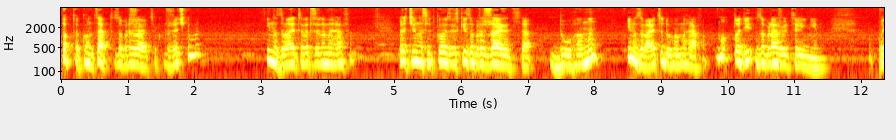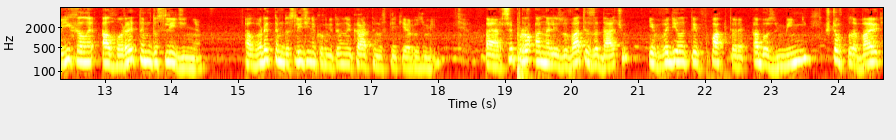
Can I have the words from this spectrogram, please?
Тобто концепти зображаються кружечками і називаються вершинами графа. Причинно-слідкові зв'язки зображаються дугами і називаються дугами графа. Ну, тоді зображуються лініями. Поїхали алгоритм дослідження. Алгоритм дослідження когнітивної карти, наскільки я розумію. Перше, проаналізувати задачу і виділити фактори або змінні, що впливають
